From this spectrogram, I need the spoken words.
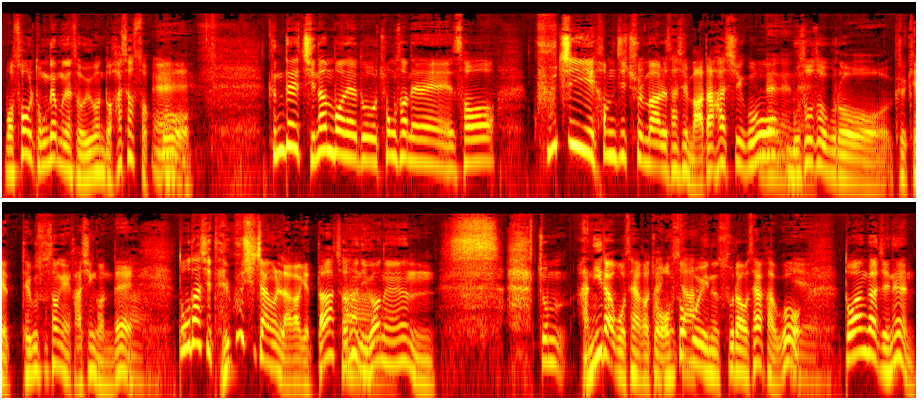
뭐 서울 동대문에서 의원도 하셨었고. 네. 근데 지난번에도 총선에서 굳이 험지 출마를 사실 마다하시고 네네네. 무소속으로 그렇게 대구 수성에 가신 건데 아. 또 다시 대구시장을 나가겠다? 저는 아. 이거는 좀 아니라고 생각하고 좀 없어 보이는 수라고 생각하고 예. 또한 가지는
